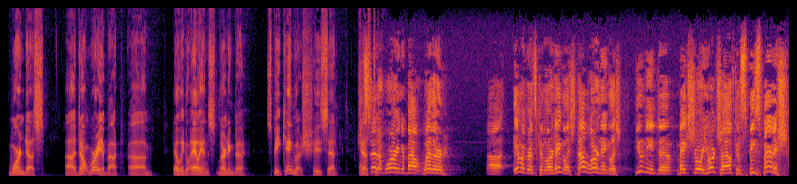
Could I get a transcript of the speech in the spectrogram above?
warned us, uh, don't worry about um, illegal aliens learning to speak English. He said, instead of worrying about whether uh, immigrants can learn English, they'll learn English. You need to make sure your child can speak Spanish.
